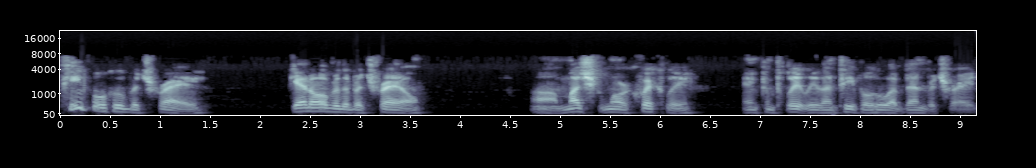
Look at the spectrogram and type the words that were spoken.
People who betray get over the betrayal uh, much more quickly and completely than people who have been betrayed.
